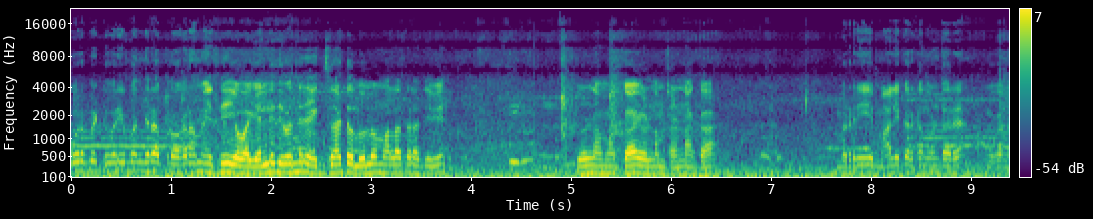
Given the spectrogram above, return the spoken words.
ಊರು ಬಿಟ್ಟು ಊರಿಗೆ ಬಂದಿರೋ ಪ್ರೋಗ್ರಾಮ್ ಐತಿ. ಇವಾಗ ಎಲ್ಲಿದ್ದೀವಿ ಅಂದರೆ ಎಕ್ಸಾಕ್ಟ್ ಲೂಲು ಮಾಲ್ ಹತ್ರ ಇದೀವಿ. ಇವಳು ನಮ್ಮ ಅಕ್ಕ, ಇವಳು ನಮ್ಮ ಸಣ್ಣಕ್ಕ ಬರ್ರಿ ಮಾಲಿ ಕರ್ಕೊಂಡು ಹೊಂಟಾರೆ, ಹೋಗೋಣ.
